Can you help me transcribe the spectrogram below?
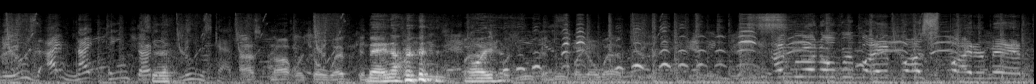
news, I'm 1930 Yeah. newscaster. Ask not what your web can Beh, do. no. but No, what you can do for your web. I'm run over by a bus, Spider-Man!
